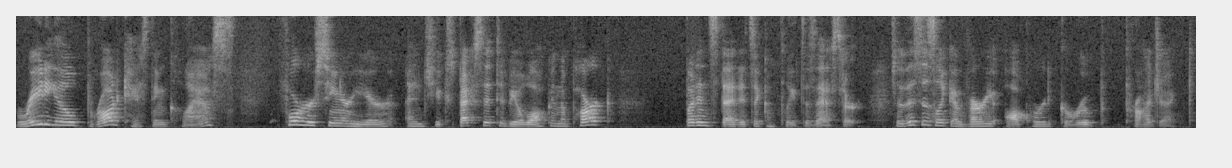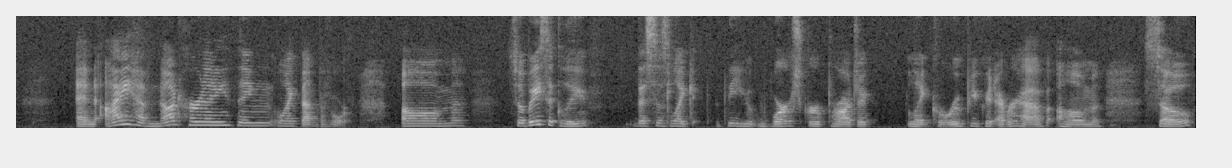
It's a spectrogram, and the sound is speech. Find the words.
radio broadcasting class for her senior year, and she expects it to be a walk in the park, but instead it's a complete disaster. So this is like a very awkward group project and I have not heard anything like that before. Um, so basically, this is like the worst group project, like group you could ever have. Um, so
